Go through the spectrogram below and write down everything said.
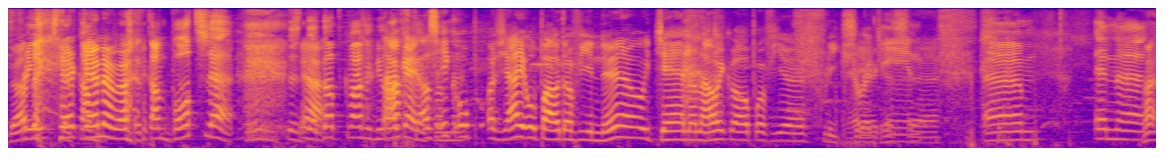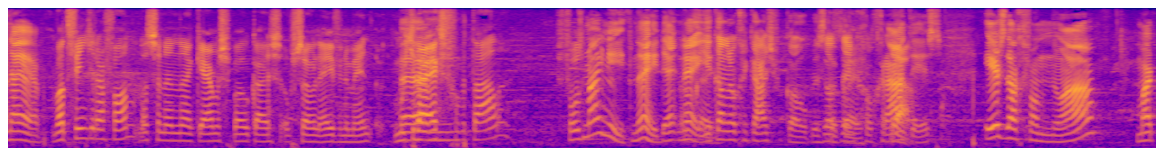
dat Freaks, dat kan, herkennen we. dat kan botsen. Dus Ja. dat, dat kwam ik nu Nou, Oké, achter. als, van, ik eh, op, als jij ophoudt over je neurogen, dan hou ik wel op over je freak circus. Eh. ehm, en eh, Maar- nou ja, wat vind je daarvan? Dat ze een uh, kermisspookhuis op zo'n evenement... Moet je daar Ehm, extra voor betalen? volgens mij niet. Nee, de- nee Oké. je kan er ook geen kaartje verkopen. Dus dat is Oké. denk ik gewoon gratis. Eerst dacht ik van, nou, maar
